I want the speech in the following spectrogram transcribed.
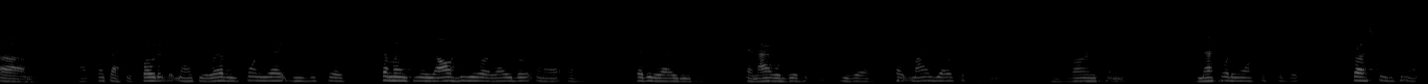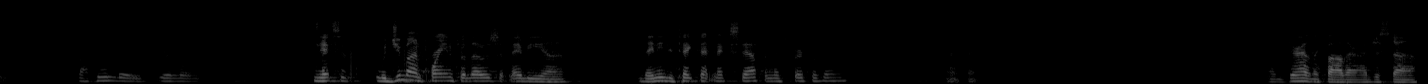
Um, I don't think I can quote it, but Matthew 11, 28, Jesus says, "Come unto me, all who you are labor and are uh, heavy laden, and I will give you rest. Take my yoke upon you and learn from me." And that's what He wants us to do. Trust in Him. Let Him be your Lord and Savior. Nick, would you mind praying for those that maybe uh, they need to take that next step in their spiritual journey? All right, thanks. And dear Heavenly Father, I just uh,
